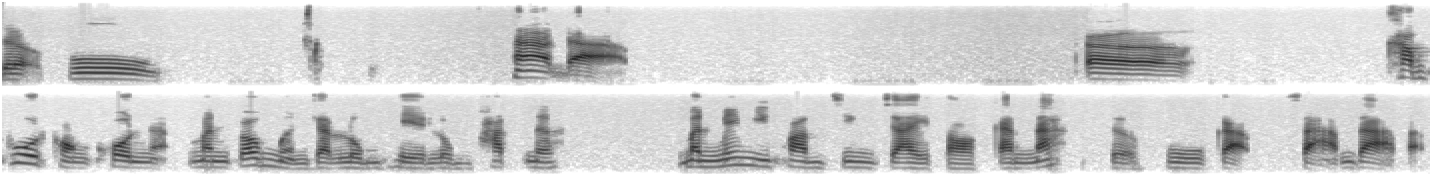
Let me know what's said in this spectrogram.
The Fool ห้าดาบ เอ่อคำพูดของคนอะ มันก็เหมือนกับลมเพลลมพัดเนอะมันไม่มีความจริงใจต่อกันนะเดอะฟูกับสามดาบอะ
